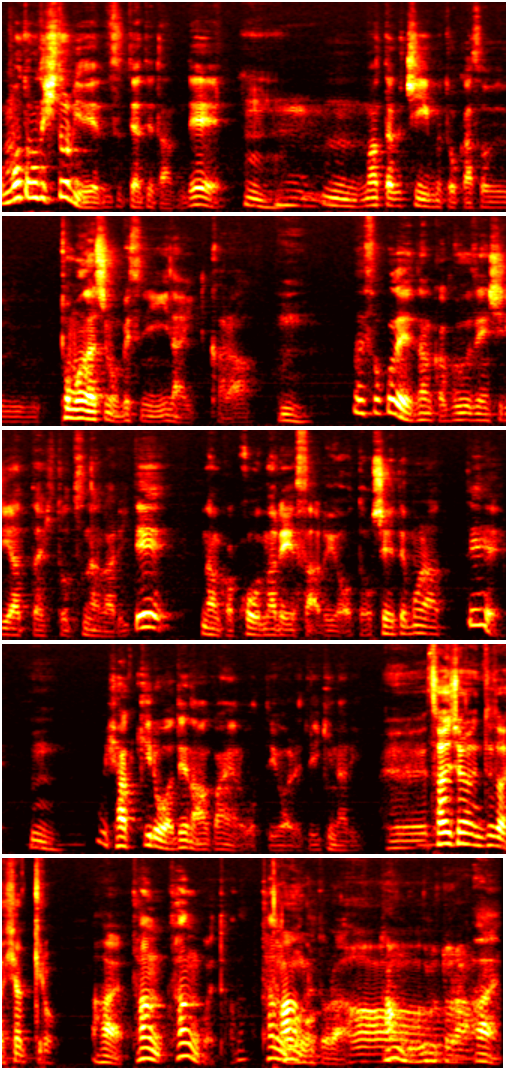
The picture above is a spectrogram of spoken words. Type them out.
もともと一人でずっとやってたんで、ううん。うんん、全くチームとかそういう友達も別にいないから、うん。でそこでなんか偶然知り合った人つながりで、なんかこんなレースあるよって教えてもらって、うん100キロは出なあかんやろって言われていきなり。へえ最初に出た100キロはい。タン、タンゴやったかな？タンゴウルトラ。タンゴウルトラ、はい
